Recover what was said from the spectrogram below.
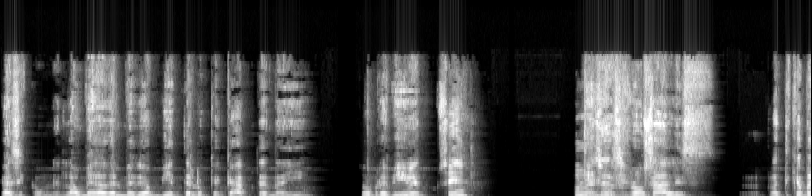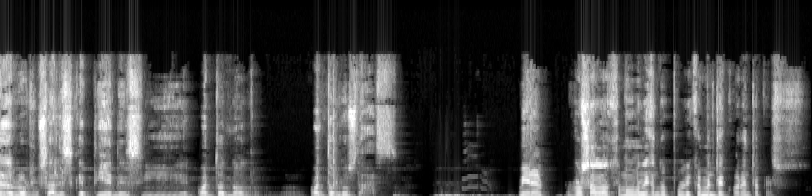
casi con la humedad del medio ambiente, lo que capten ahí, sobreviven. Sí. Con eso. Tienes rosales. Platícame de los rosales que tienes y en cuánto nos, cuánto los das. Mira, el rosal lo estamos manejando públicamente a 40 pesos.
